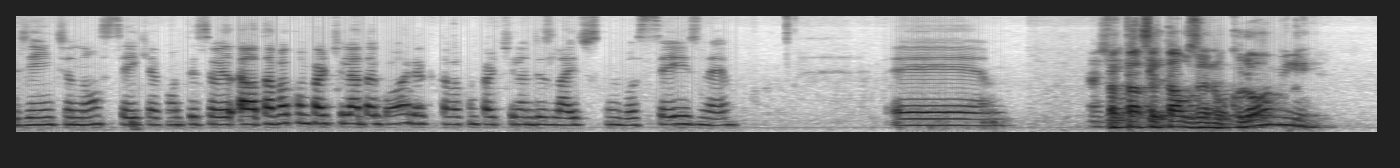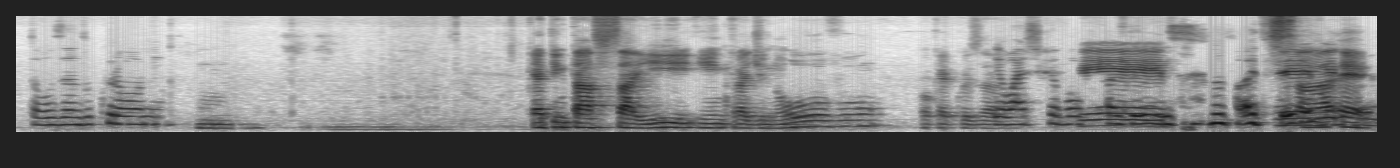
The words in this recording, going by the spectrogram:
Gente, eu não sei o que aconteceu. Ela estava compartilhada agora, eu estava compartilhando slides com vocês, né? É... Tata, você está usando o Chrome? Estou usando o Chrome. Hum. Quer tentar sair e entrar de novo? qualquer coisa. Eu acho que eu vou é... fazer isso, não pode ser. Ah, é.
